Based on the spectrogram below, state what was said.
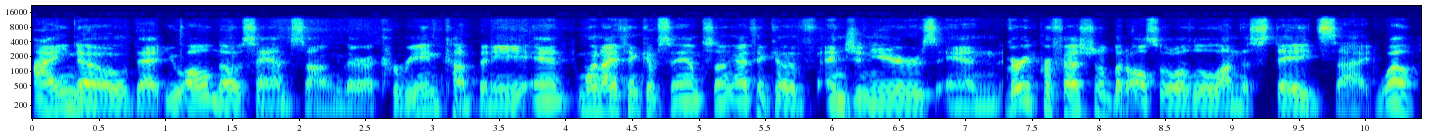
I know that you all know Samsung. They're a Korean company, and when I think of Samsung, I think of engineers and very very professional, but also a little on the stage side. Well,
